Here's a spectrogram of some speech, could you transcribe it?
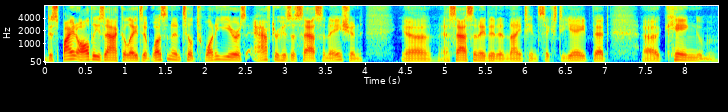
despite all these accolades, it wasn't until 20 years after his assassination, uh, assassinated in 1968, that uh, King,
